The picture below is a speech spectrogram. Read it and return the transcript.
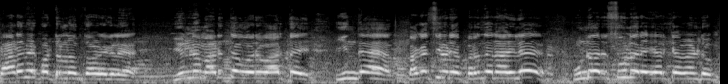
கடமைப்பட்டுள்ளோம் தோழர்களே. இன்னும் அடுத்த ஒரு வார்த்தை. இந்த பகத்சியுடைய பிறந்த நாளிலே இன்னொரு சூழலை ஏற்க வேண்டும்.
